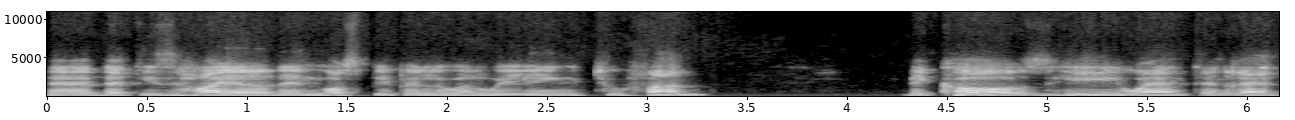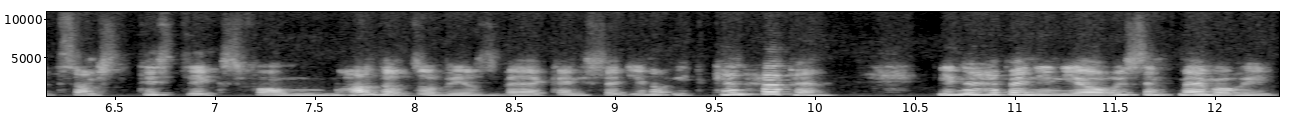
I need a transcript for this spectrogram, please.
uh, that is higher than most people were willing to fund. Because he went and read some statistics from hundreds of years back and he said, you know, it can happen. It didn't happen in your recent memory,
